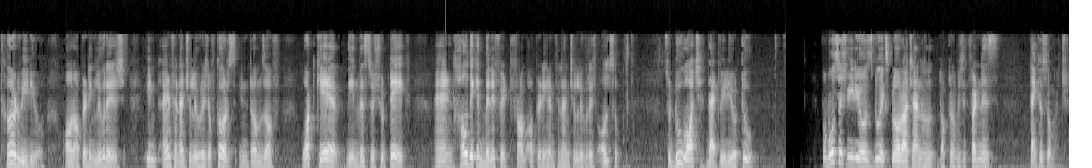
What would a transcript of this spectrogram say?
third video on operating leverage in, and financial leverage, of course, in terms of what care the investor should take and how they can benefit from operating and financial leverage also. So do watch that video too. For more such videos, do explore our channel, Dr. Abhijit Phadnis. Thank you so much.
